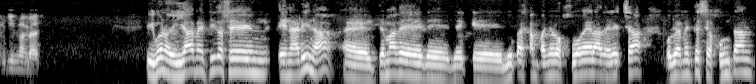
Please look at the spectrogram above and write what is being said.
Muchísimas gracias. Y bueno, y ya metidos en, en harina, eh, el tema de, que Lucas Campañolo juegue a la derecha, obviamente se juntan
